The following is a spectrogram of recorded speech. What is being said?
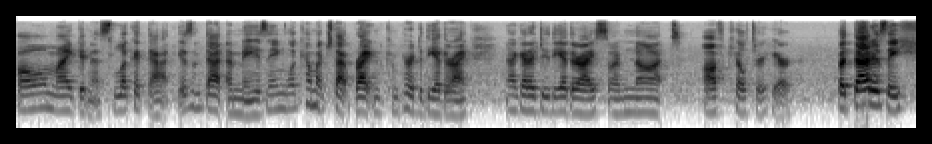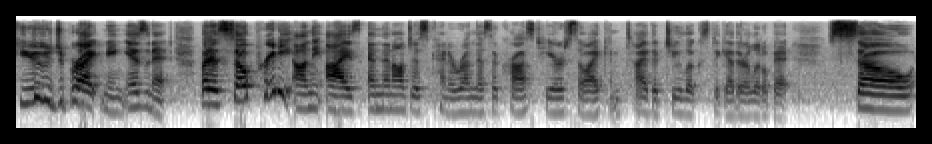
Oh my goodness look at that. Isn't that amazing? Look how much that brightened compared to the other eye. Now i got to do the other eye so i'm not off kilter here but that is a huge brightening isn't it? But it's so pretty on the eyes and then I'll just kind of run this across here so I can tie the two looks together a little bit. So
